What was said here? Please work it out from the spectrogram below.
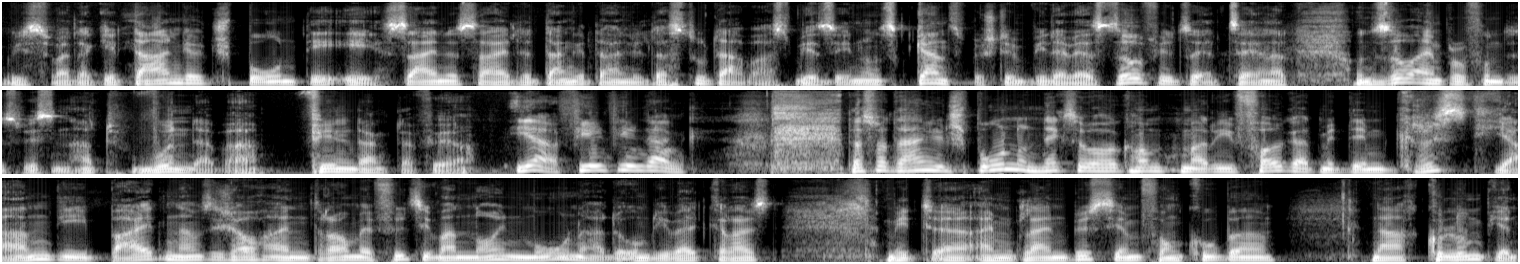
wie es weitergeht. DanielSpohn.de, seine Seite. Danke, Daniel, dass du da warst. Wir sehen uns ganz bestimmt wieder. Wer so viel zu erzählen hat und so ein profundes Wissen hat, wunderbar. Vielen Dank dafür. Ja, vielen, vielen Dank. Das war Daniel Spohn und nächste Woche kommt Marie Volgert mit dem Christian. Die beiden haben sich auch einen Traum erfüllt. Sie waren neun Monate um die Welt gereist mit äh, einem kleinen Büsschen von Kuba nach Kolumbien.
